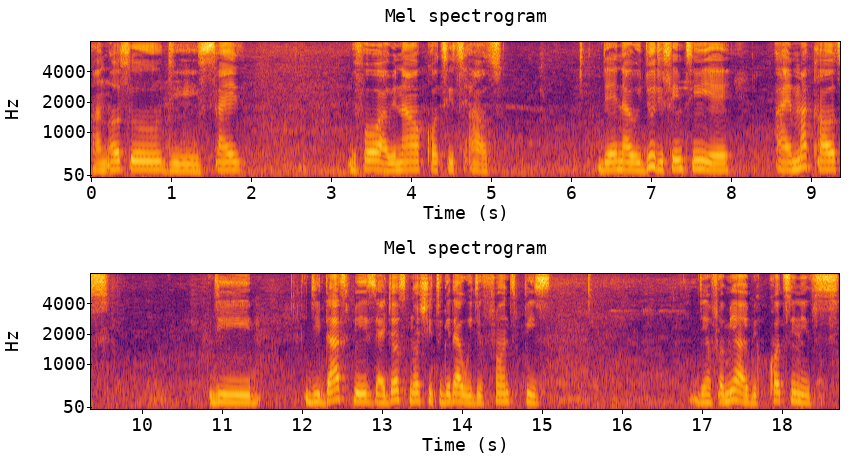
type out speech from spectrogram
and also the side before i will now cut it out. Then i will do the same thing here. I mark out the the dart space. I just notch it together with the front piece then from here i'll be cutting it.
